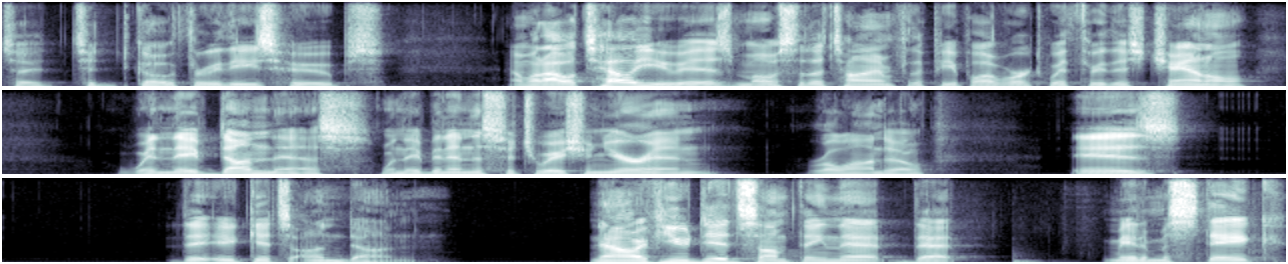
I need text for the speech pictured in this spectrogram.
to to go through these hoops. And what I will tell you is most of the time for the people I've worked with through this channel, when they've done this, when they've been in the situation you're in, Rolando, is that it gets undone. Now, if you did something that that made a mistake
